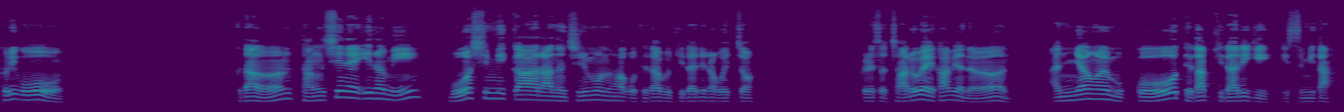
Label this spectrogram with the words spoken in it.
그리고 그 다음 당신의 이름이 무엇입니까? 라는 질문을 하고 대답을 기다리라고 했죠. 그래서 자료에 가면은 안녕을 묻고 대답 기다리기 있습니다.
